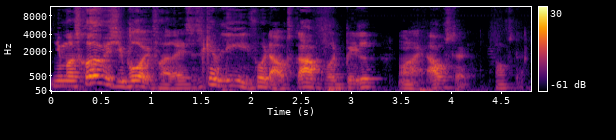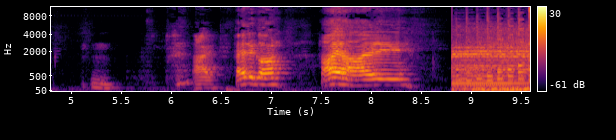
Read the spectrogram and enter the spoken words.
I må skrive, hvis I bor i Fredericia, så kan vi lige få et autograf og få et billede. Nå nej, afstand. Afstand. Hmm. Nej, ha' det godt. Hej hej.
